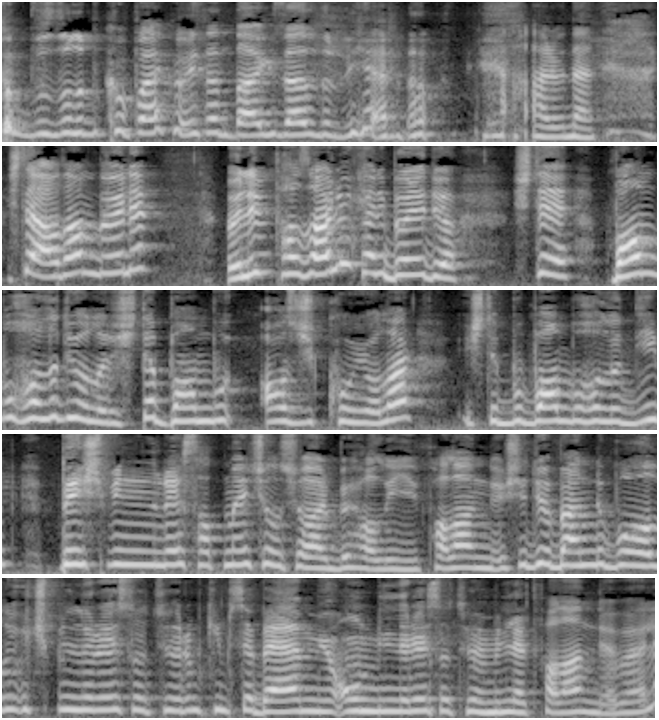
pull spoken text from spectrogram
Buzdolabı kapağı koysan daha güzel durur yerden. Harbiden. İşte adam böyle öyle bir pazarlıyor ki hani böyle diyor. İşte bambu halı diyorlar işte bambu azıcık koyuyorlar. İşte bu bambu halı deyip 5000 liraya satmaya çalışıyorlar bir halıyı falan diyor. İşte diyor ben de bu halıyı 3000 liraya satıyorum kimse beğenmiyor 10 bin liraya satıyor millet falan diyor böyle.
